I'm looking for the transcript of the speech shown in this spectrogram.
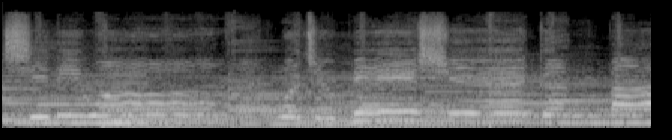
洗涤我，我就必须更白。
